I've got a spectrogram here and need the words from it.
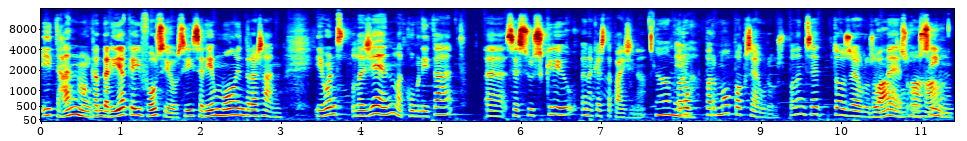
I tant, m'encantaria que hi fóssiu, sí, seria molt interessant. I llavors la gent, la comunitat, eh, se subscriu en aquesta pàgina, ah, però per molt pocs euros. Poden ser dos euros Uau, al mes uh -huh. o cinc.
